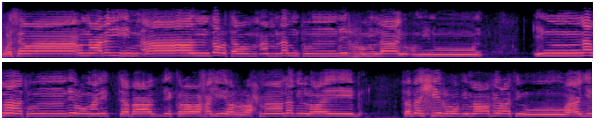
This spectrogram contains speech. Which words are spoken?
وسواء عليهم أنذرتهم أم لم تنذرهم لا يؤمنون. إنما تنذر من اتبع الذكر وخشي الرحمن بالغيب. فبشره بمغفرة وأجر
